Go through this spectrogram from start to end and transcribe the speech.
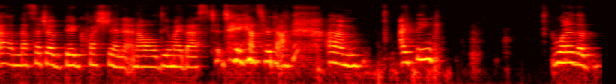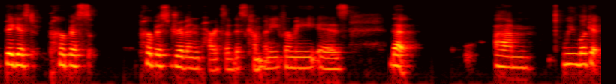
Um, that's such a big question and i'll do my best to answer that. Um, i think one of the biggest purpose purpose driven parts of this company for me is that um, we look at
